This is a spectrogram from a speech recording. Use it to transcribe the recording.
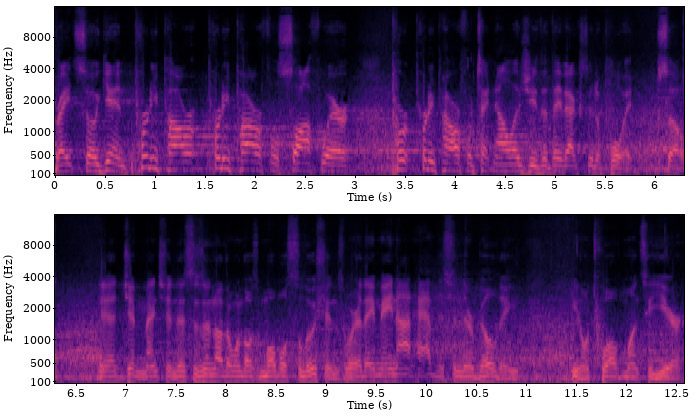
right? So again, pretty power, pretty powerful software, per, pretty powerful technology that they've actually deployed. So. Yeah, Jim mentioned this is another one of those mobile solutions where they may not have this in their building, you know, 12 months a year.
